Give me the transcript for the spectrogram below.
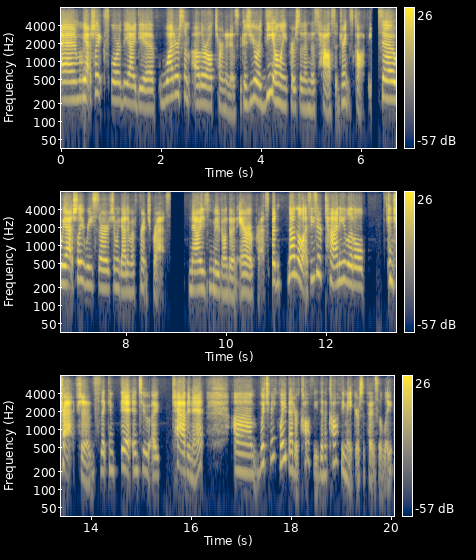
And we actually explored the idea of what are some other alternatives because you're the only person in this house that drinks coffee. So we actually researched and we got him a French press. Now he's moved on to an AeroPress. But nonetheless, these are tiny little contraptions that can fit into a cabinet, um, which make way better coffee than a coffee maker, supposedly.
